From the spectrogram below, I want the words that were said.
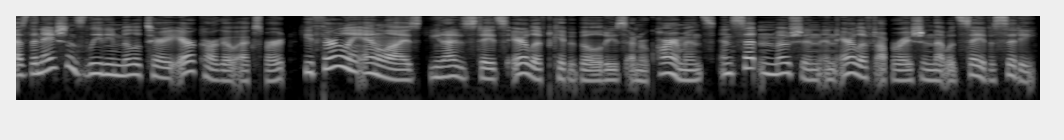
As the nation's leading military air cargo expert, he thoroughly analyzed United States airlift capabilities and requirements and set in motion an airlift operation that would save a city.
